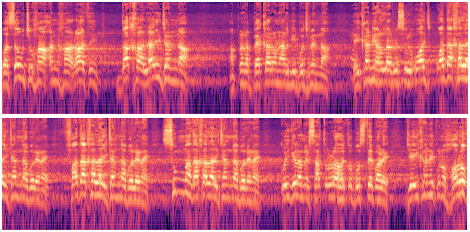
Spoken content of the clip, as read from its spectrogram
ওয়া জাওজুহা আনহা রাজিন দাখালাল জান্নাহ। আপনারা ব্যাকরণ আরবি বুঝবেন না। এইখানে আল্লাহ রসুল ওয়াদা খালাল জান্না বলে নাই ফাদা খালাল জান্না বলে নাই, সুম্মা দাখালাল জান্না বলে নাই। কই গ্রামের ছাত্ররা হয়তো বুঝতে পারে যে এইখানে কোনো হরফ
